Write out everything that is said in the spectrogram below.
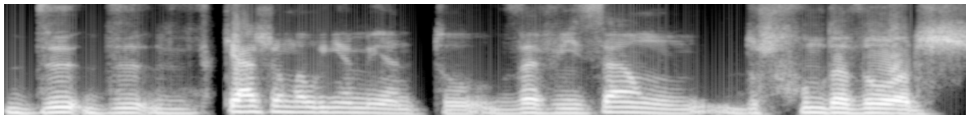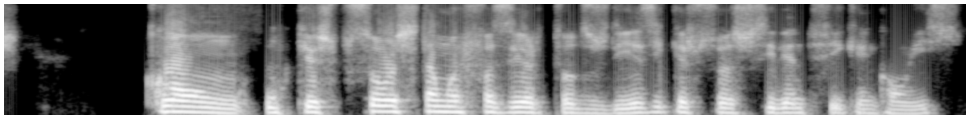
de, de, de, que haja um alinhamento da visão dos fundadores com o que as pessoas estão a fazer todos os dias e que as pessoas se identifiquem com isso.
